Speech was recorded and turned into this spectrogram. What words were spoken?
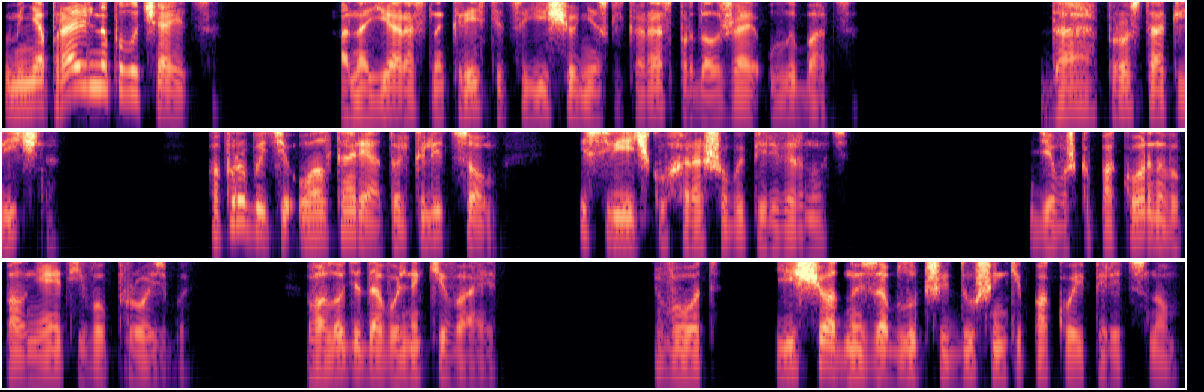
У меня правильно получается?» Она яростно крестится еще несколько раз, продолжая улыбаться. «Да, просто отлично. Попробуйте у алтаря, только лицом, и свечку хорошо бы перевернуть». Девушка покорно выполняет его просьбы. Володя довольно кивает. «Вот, еще одной заблудшей душеньки покой перед сном».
